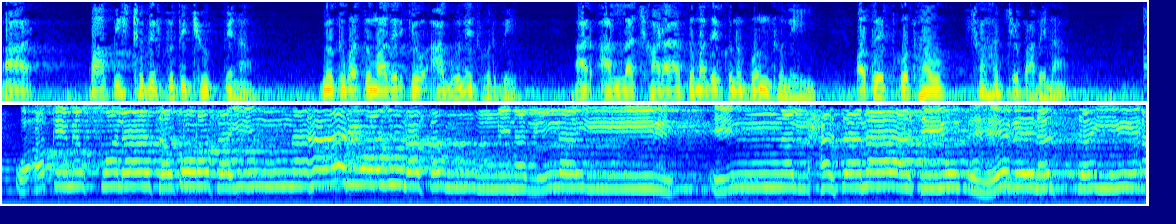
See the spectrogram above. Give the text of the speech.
আর পাপিষ্ঠদের প্রতি ঝুঁকবে না। নতুবা তোমাদেরকেও আগুনে ধরবে। আর আল্লাহ ছাড়া তোমাদের কোনো বন্ধু নেই, অতএব কোথাও সাহায্য পাবে না। ইন্নাল হাসানাতি ইউযহিবনা আস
